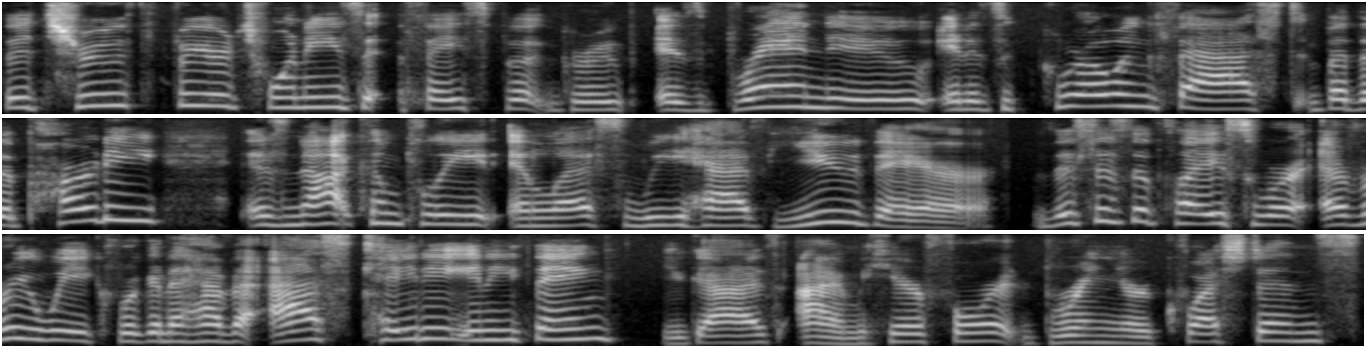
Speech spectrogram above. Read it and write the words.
The Truth for Your 20s Facebook group is brand new. It is growing fast, but the party is not complete unless we have you there. This is the place where every week we're going to have a Ask Katie Anything. You guys, I am here for it. Bring your questions.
